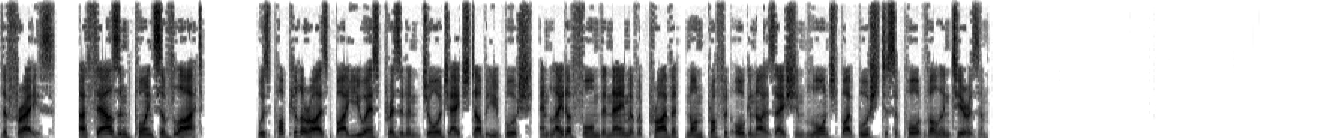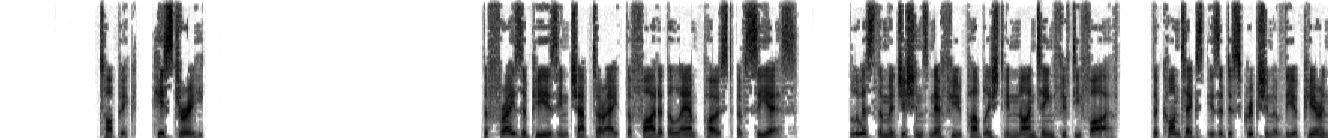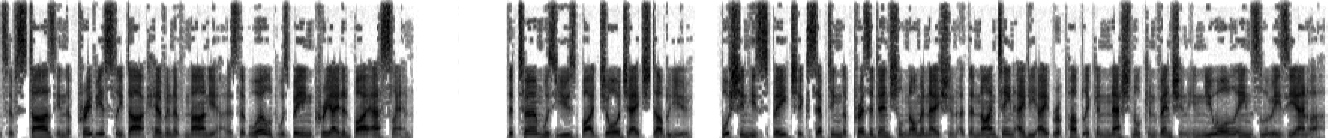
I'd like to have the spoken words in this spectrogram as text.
The phrase, "'a thousand points of light' was popularized by U.S. President George H. W. Bush, and later formed the name of a private, non-profit organization launched by Bush to support volunteerism. History The phrase appears in Chapter 8 The Fight at the Lamp Post of C.S. Lewis the Magician's Nephew published in 1955. The context is a description of the appearance of stars in the previously dark heaven of Narnia as that world was being created by Aslan. The term was used by George H. W. Bush in his speech accepting the presidential nomination at the 1988 Republican National Convention in New Orleans, Louisiana.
